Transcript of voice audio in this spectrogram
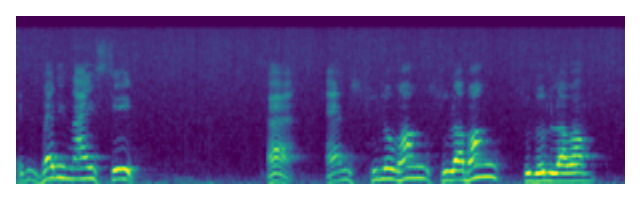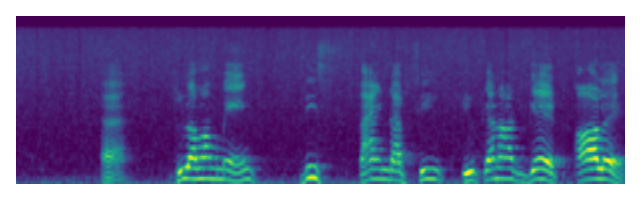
it is very nice shape. Ah, and sulabhang, sulabhang, sudurlabham. Ah, sulabhang means this kind of seat you cannot get always.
